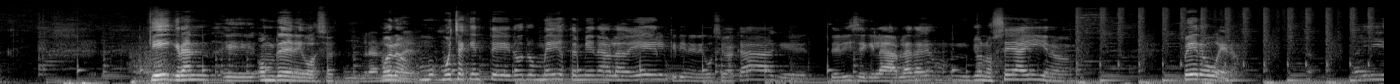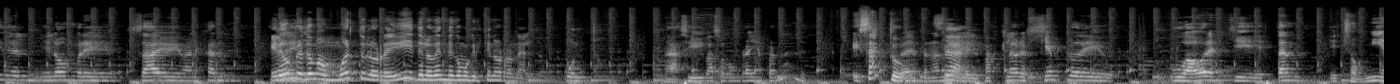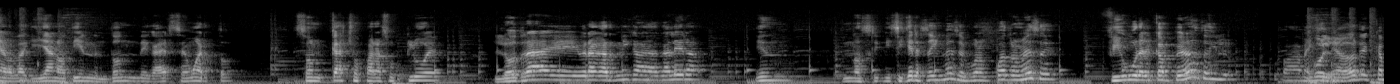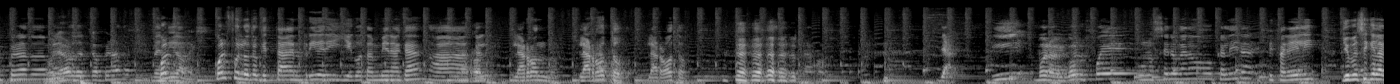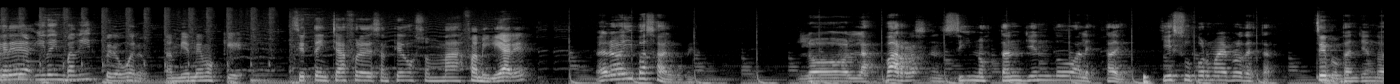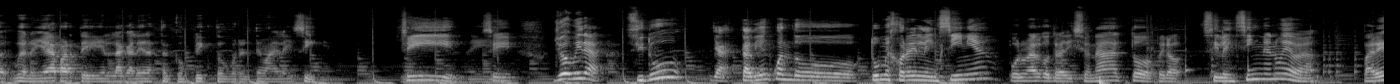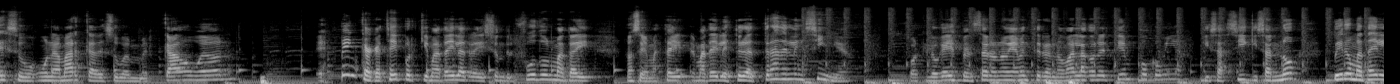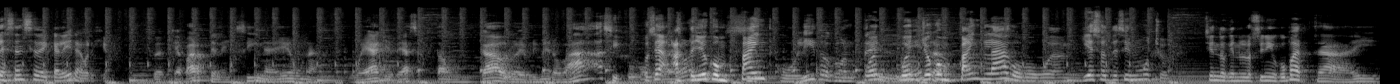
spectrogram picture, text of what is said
Qué gran eh, hombre de negocios. un gran Bueno, hombre. mucha gente en otros medios también habla de él, que tiene negocio acá, que te dice que la plata, yo no sé ahí, no- pero bueno. Ahí el, el hombre sabe manejar. El hombre toma un muerto, lo revive y te lo vende como Cristiano Ronaldo. Punto. Así pasó con Brian Fernández. Exacto. Brian O Fernández sea, es el más claro ejemplo de jugadores que están hechos mierda, que ya no tienen dónde caerse muertos, son cachos para sus clubes. Lo trae Bragarnica a Calera en no sé, ni siquiera seis meses, fueron cuatro meses. Figura el campeonato y lo- va a México. goleador del campeonato también. Goleador del campeonato, ¿Cuál, a México. cuál fue el otro que estaba en River y llegó también acá? A La Cal- Rondo. La Rondo. La Roto. La Roto. La Roja. Ya. Y bueno, el gol fue 1-0 ganó Calera, Stefanelli. Yo pensé que la Calera iba a invadir, pero bueno, también vemos que ciertas hinchadas fuera de Santiago son más familiares. Pero ahí pasa algo, mira. Lo- las barras en sí no están yendo al estadio, que es su forma de protestar. Sí, No están yendo a- bueno, y aparte en la calera está el conflicto por el tema de la insignia. Sí, Ahí- sí. Yo, mira, si tú. Ya, está bien cuando tú mejores la insignia por un algo tradicional, todo, pero si la insignia nueva parece una marca de supermercado, weón, es penca, ¿cachai? Porque matáis la tradición del fútbol, matáis, no sé, matáis, matáis la historia atrás de la insignia. Porque lo que ellos pensaron, obviamente, renovarla con el tiempo, comillas. Quizás sí, quizás no, pero matáis la esencia de calera, por ejemplo. Pero es que aparte la insignia es una weá que te hace hasta un cabro de primero básico. O sea, weón, hasta yo con Paint- circulito con bueno, yo con Paint la hago, weón, y eso es decir mucho, siendo que no lo sé ni ocupar. O sea, ahí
